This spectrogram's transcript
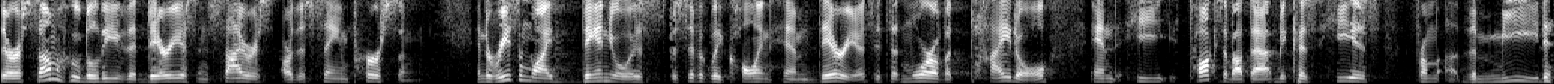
There are some who believe that Darius and Cyrus are the same person. And the reason why Daniel is specifically calling him Darius, it's more of a title, and he talks about that because he is from uh, the Mede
